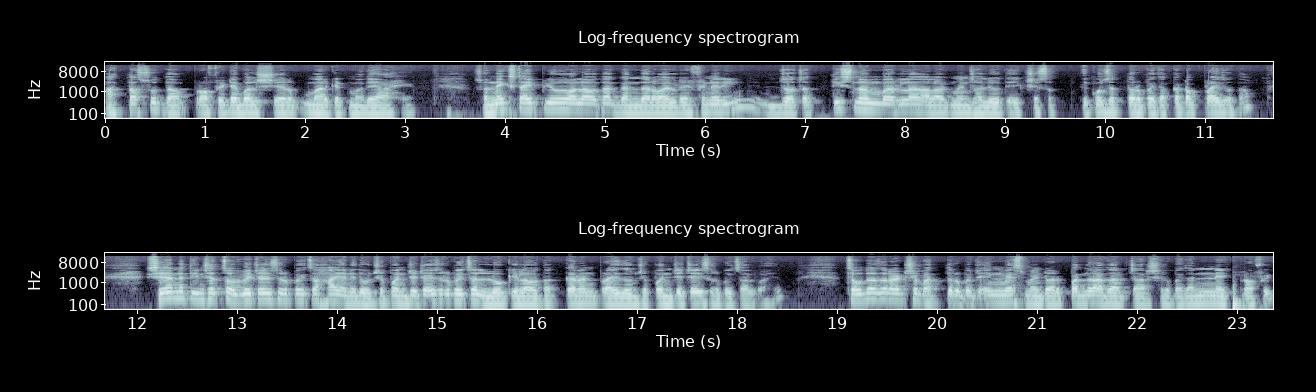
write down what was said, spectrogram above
आत्ता सुद्धा प्रॉफिटेबल शेअर मार्केटमध्ये आहे. So next I P O आला होता गंधर ऑइल रेफिनरी ज्याचा तीस नंबरला अलॉटमेंट झाली होती. एकशे सत् एकोणसत्तर रुपयाचा कट ऑफ प्राइस होता शेअरने तीनशे चव्वेचाळीस रुपयाचा हाय आणि दोनशे पंचेचाळीस रुपयाचा लो केला होता. करंट प्राइस दोनशे पंचेचाळीस रुपये चालू आहे. चौदा हजार आठशे बहात्तर रुपयाच्या इन्व्हेस्टमेंटवर पंधरा हजार चारशे रुपयाचा नेट प्रॉफिट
